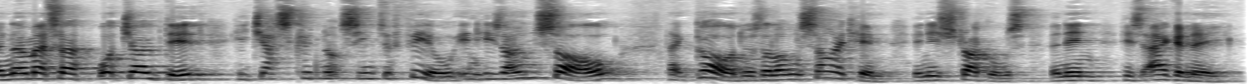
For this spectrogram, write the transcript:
And no matter what Job did, he just could not seem to feel in his own soul that God was alongside him in his struggles and in his agony.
